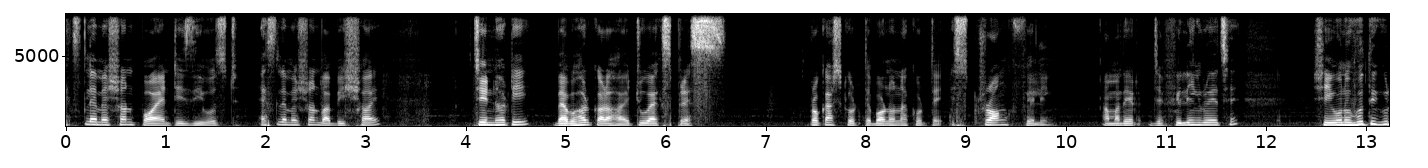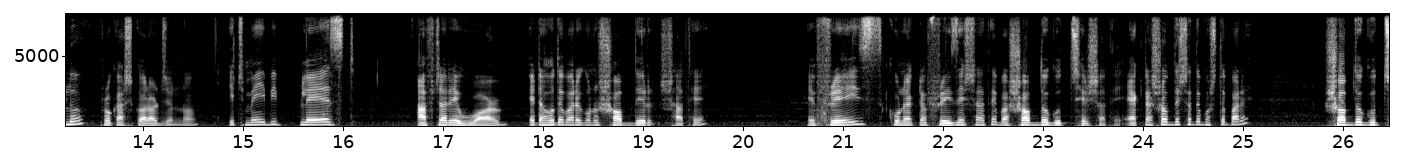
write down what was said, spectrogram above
exclamation point is used. Exclamation বা বিস্ময় চিহ্নটি ব্যবহার করা হয় টু এক্সপ্রেস প্রকাশ করতে, বর্ণনা করতে স্ট্রং ফিলিং আমাদের যে ফিলিং রয়েছে, সেই অনুভূতিগুলো প্রকাশ করার জন্য। It may be placed after a word এটা হতে পারে কোনো শব্দের সাথে এ ফ্রেজ কোনো একটা ফ্রেজের সাথে বা শব্দগুচ্ছের সাথে, একটা শব্দের সাথে বসতে পারে, শব্দগুচ্ছ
